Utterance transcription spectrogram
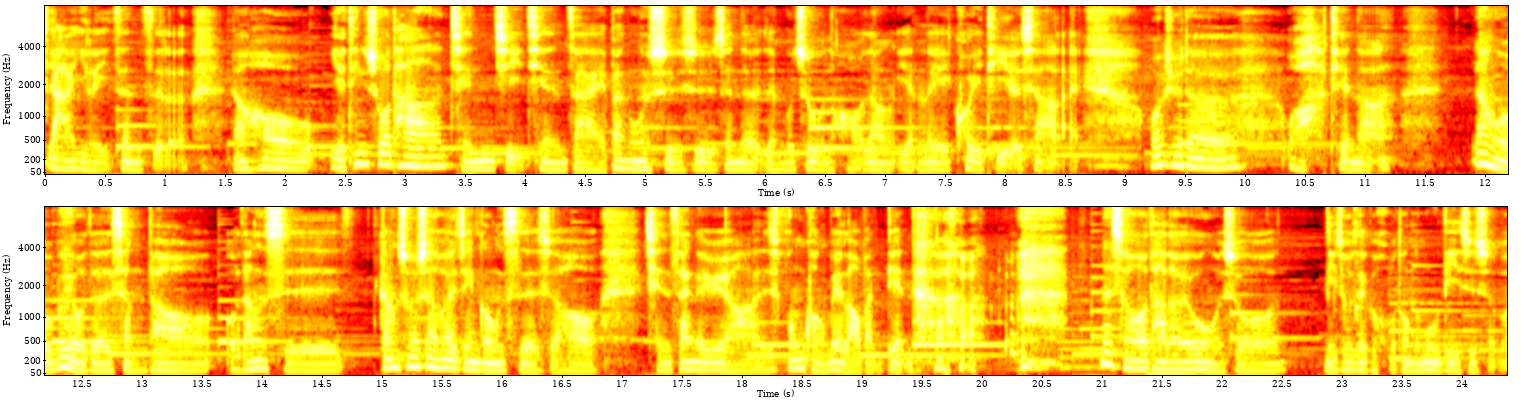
压抑了一阵子了。然后也听说他前几天在办公室是真的忍不住，然后让眼泪溃堤了下来。我就觉得哇，天哪，让我不由得想到我当时刚出社会进公司的时候，前三个月啊，疯狂被老板电。那时候他都会问我说：“你做这个活动的目的是什么？”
